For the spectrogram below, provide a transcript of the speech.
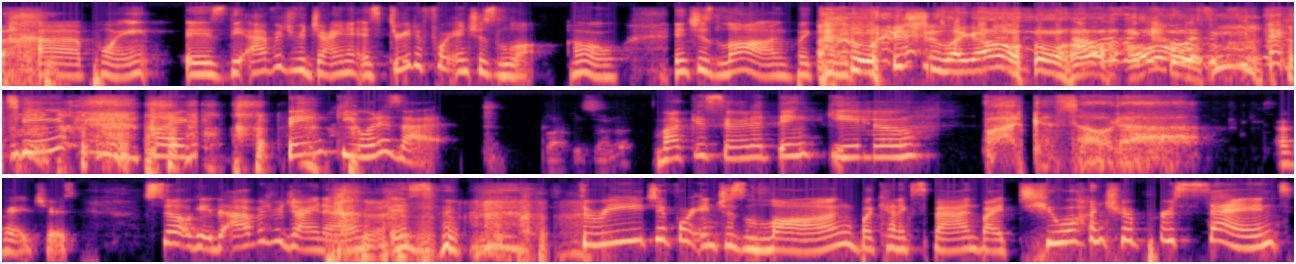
uh, point is the average vagina is three to four inches long. Oh, inches long, but kind of. She's like, oh, I was like, I oh. was expecting. Like, thank you. What is that? Vodka soda. Thank you. vodka soda. Okay, cheers. So, okay, the average vagina is three to four inches long, but can expand by 200%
